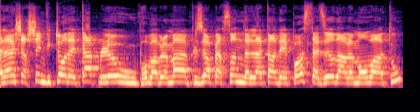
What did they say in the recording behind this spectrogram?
allant chercher une victoire d'étape là où probablement plusieurs personnes ne l'attendaient pas, c'est-à-dire dans le Mont Ventoux.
